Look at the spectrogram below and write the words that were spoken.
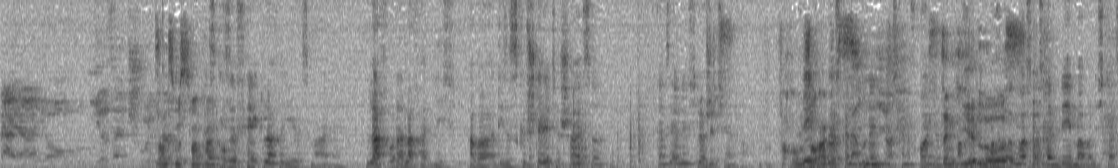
naja, yo, ihr seid schuld. Sonst müsste man halt auch. Diese Fake-Lache jedes Mal, ey. Lach oder lach halt nicht. Aber dieses gestellte Scheiße, ganz ehrlich, lösche ich einfach. Warum Reden, so du hast keine Abonnenten, du aggressiv? hast keine Freunde. Was ist denn Mach- hier mach los? irgendwas aus deinem Leben, aber nicht das.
